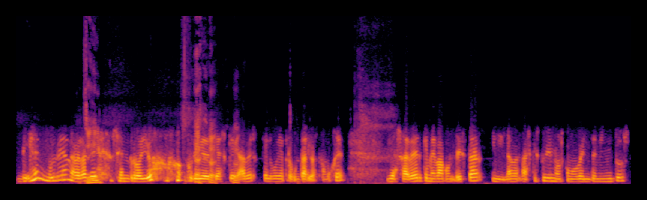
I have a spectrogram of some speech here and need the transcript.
Bien, muy bien, la verdad que se enrolló, porque yo decía, es que a ver, ¿qué le voy a preguntar yo a esta mujer? Y a saber qué me va a contestar, y la verdad es que estuvimos como 20 minutos,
